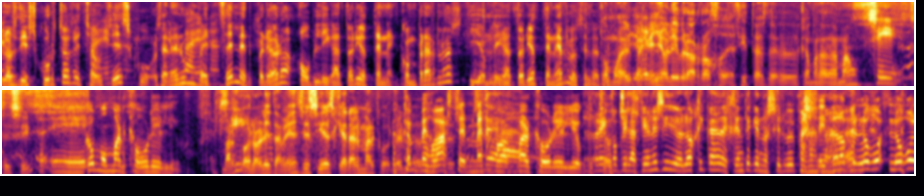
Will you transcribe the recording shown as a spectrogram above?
los discursos de Ceausescu. O sea, eran un bestseller, pero ahora obligatorio tener- comprarlos y obligatorio tenerlos en los Como el pequeño libro rojo de citas del camarada Mao. Sí. Sí, sí. Eh, Como Marco Aurelio. Marco Aurelio también, sí, sí, es que era el Marco Es Aurelio. que me va a ser mejor Marco Aurelio que recopilaciones ideológicas de gente que no sirve para nada. no, pero luego, luego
